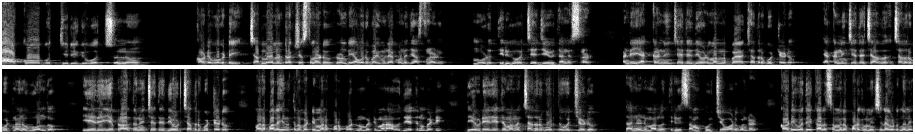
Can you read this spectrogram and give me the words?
యాకోబు తిరిగి వచ్చును. కాబట్టి ఒకటి చెరలో నుండి రక్షిస్తున్నాడు. రెండు ఎవరి భయం లేకుండా చేస్తున్నాడు. మూడు తిరిగి వచ్చే జీవితాన్ని ఇస్తున్నాడు. అంటే ఎక్కడి నుంచి అయితే దేవుడు మనల్ని చెదరగొట్టాడు ఎక్కడి నుంచి అయితే చెద చెదరగొట్టిన అనుభవం ఉందో ఏది ఏ ప్రాంతం నుంచి అయితే దేవుడు చెదరగొట్టాడు మన బలహీనతను బట్టి మన పొరపాటును బట్టి మన అవిధేయతను బట్టి దేవుడు ఏదైతే మనం చెదరగొడుతూ వచ్చాడో దాని నుండి మరలా తిరిగి సమకూర్చేవాడుకుంటాడు కాబట్టి ఉదయకాల ఉదయ సమయంలో పడకల మించి లేకూడదని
